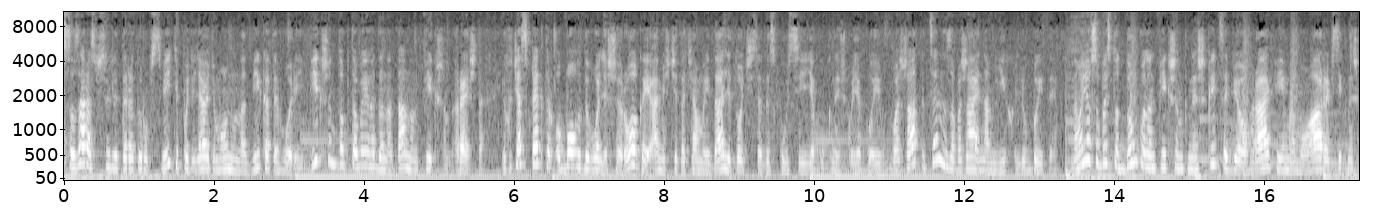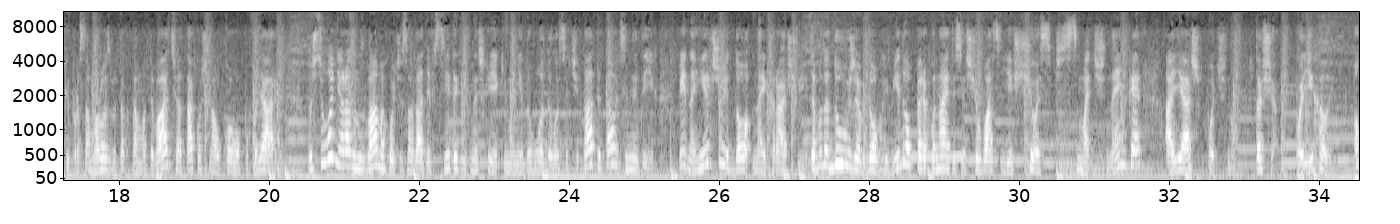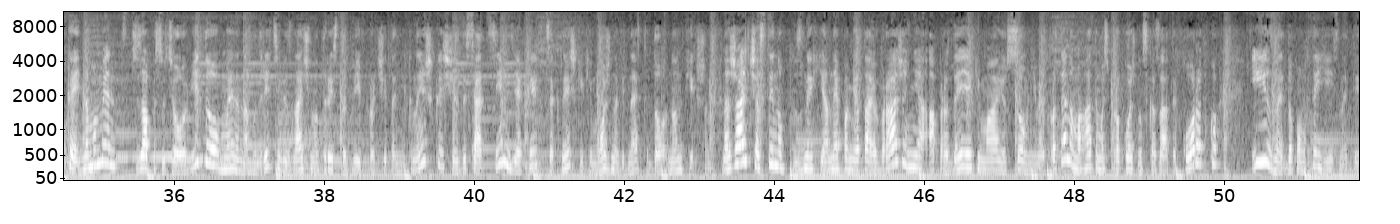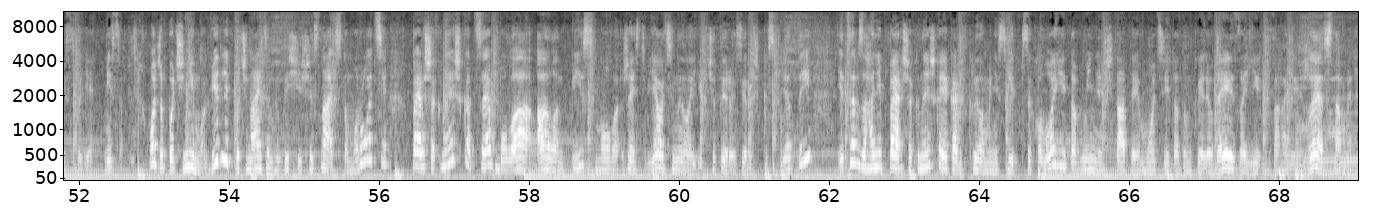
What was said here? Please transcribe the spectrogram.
Просто зараз всю літературу в світі поділяють умовно на дві категорії: фікшн, тобто вигадана, та нонфікшн, решта. І хоча спектр обох доволі широкий, а між читачами і далі точаться дискусії, яку книжку якої вважати, це не заважає нам їх любити. На мою особисту думку, нонфікшн книжки це біографії, мемуари, всі книжки про саморозвиток та мотивацію, а також науково-популярні. Тож сьогодні разом з вами хочу згадати всі такі книжки, які мені доводилося читати, та оцінити їх від найгіршої до найкращої. Це буде дуже довге відео. Переконайтеся, що у вас є щось смачненьке, а я ж почну. То що, поїхали? Окей, на момент запису цього відео в мене на Гудріці відзначено 302 прочитані книжки, 67 з яких це книжки, які можна віднести до нонфікшн. На жаль, частину з них я не пам'ятаю враження, а про деякі маю сумніви. Проте намагатимусь про кожну сказати коротко і допомогти їй знайти своє місце. Отже, почнімо. Відлік починається в 2016 році. Перша книжка це була Алан Піс Мова жестів. Я оцінила її в 4 зірочки з 5. І це взагалі перша книжка, яка відкрила мені світ психології та вміння читати емоції та думки людей за їх взагалі жестами.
